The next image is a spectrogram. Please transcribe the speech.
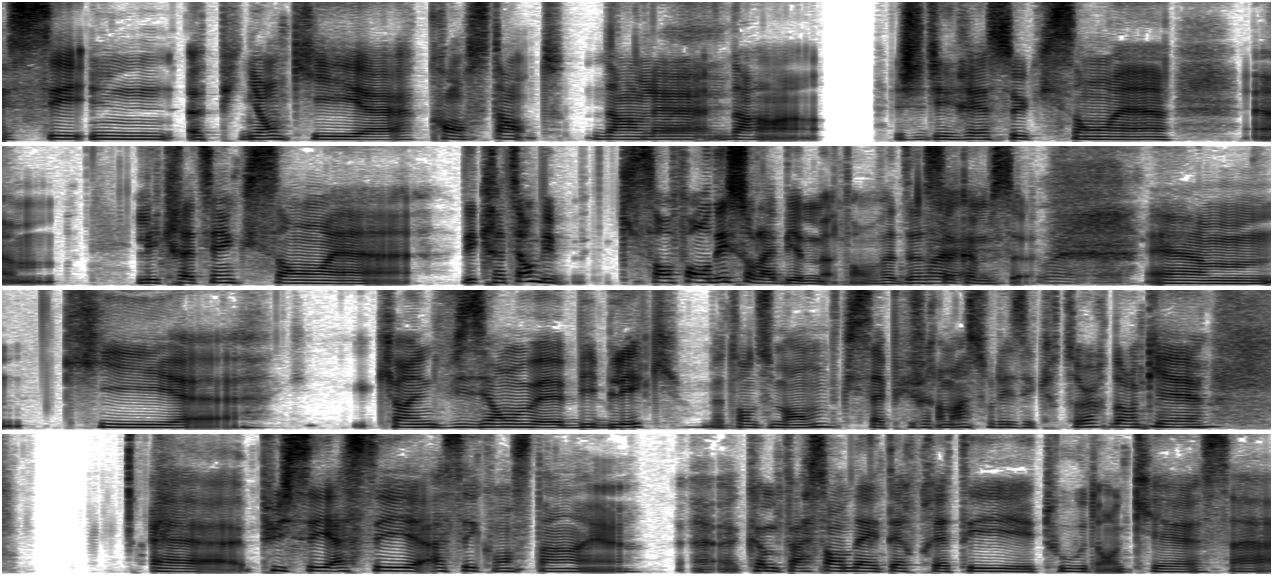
c'est une opinion qui est euh, constante dans le, Ouais. dans, je dirais, ceux qui sont, les chrétiens qui sont, les chrétiens qui sont fondés sur la Bible, mettons, on va dire ça comme ça, ouais, qui, qui ont une vision biblique, mettons, du monde, qui s'appuie vraiment sur les Écritures. Donc, Mhm. Euh, puis c'est assez, assez constant euh, euh, comme façon d'interpréter et tout. Donc, ça,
